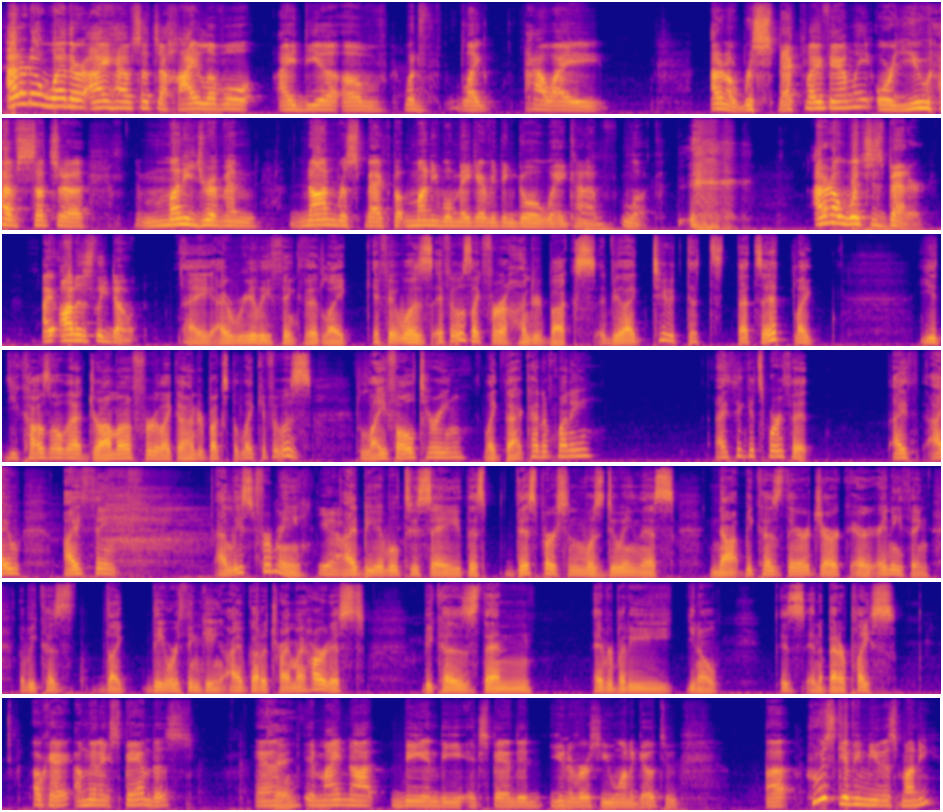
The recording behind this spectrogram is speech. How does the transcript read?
I don't know whether I have such a high level idea of what like how I I don't know, respect my family or you have such a money driven non-respect but money will make everything go away kind of look. I don't know which is better. I honestly don't. I I really think that like if it was if it was like for a hundred bucks, it'd be like, dude, that's that's it. Like you you cause all that drama for like a hundred bucks, but like if it was life altering, like that kind of money, I think it's worth it. I I I think at least for me, Yeah. I'd be able to say this this person was doing this not because they're a jerk or anything, but because like they were thinking I've got to try my hardest because then everybody, you know, is in a better place. Okay, I'm going to expand this. And Okay. it might not be in the expanded universe you want to go to. Uh, who's giving me this money?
